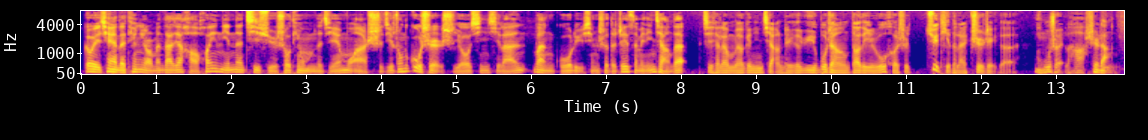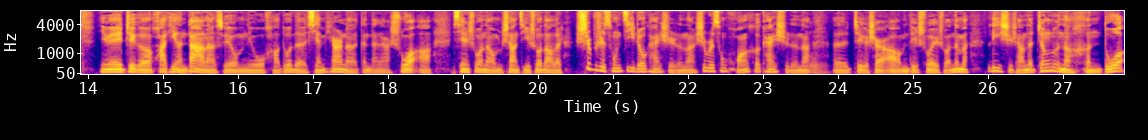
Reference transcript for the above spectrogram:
各位亲爱的听友们，大家好，欢迎您呢继续收听我们的节目啊，《史记》中的故事是由新西兰万国旅行社的 Jason 为您讲的。接下来我们要跟您讲这个郁部长到底如何是具体的来治这个洪水了哈。是的，因为这个话题很大呢，所以我们有好多的闲篇呢跟大家说啊。先说呢，我们上集说到了，是不是从冀州开始的呢？是不是从黄河开始的呢？呃，这个事儿啊，我们得说一说。那么历史上的争论呢很多。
